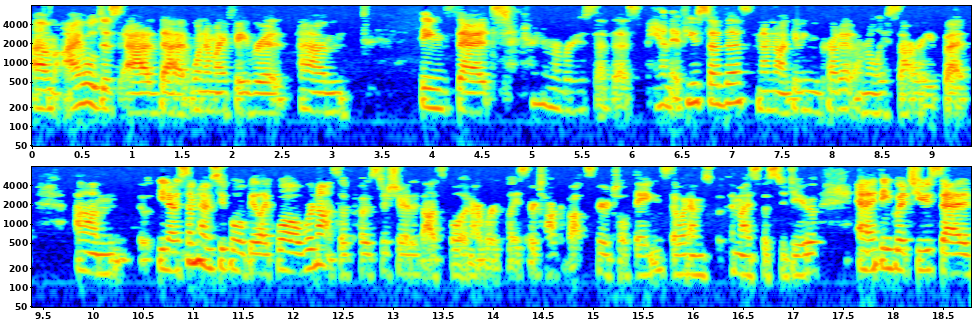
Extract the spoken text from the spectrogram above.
Um, I will just add that one of my favorite um, things that I'm trying to remember who said this. Man, if you said this and I'm not giving you credit, I'm really sorry. But um, you know, sometimes people will be like, "Well, we're not supposed to share the gospel in our workplace or talk about spiritual things. So what am, am I supposed to do?" And I think what you said,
